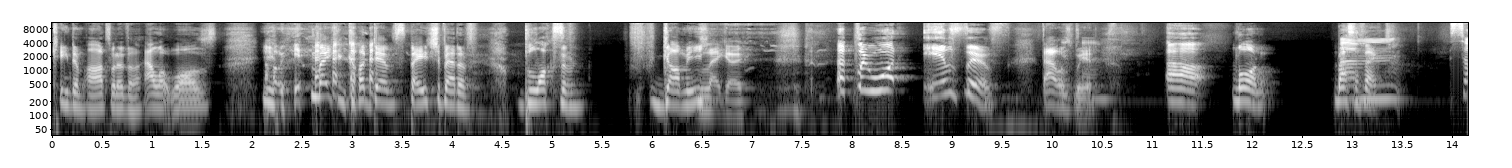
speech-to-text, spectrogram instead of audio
Kingdom Hearts, whatever the hell it was. You Oh, yeah. make a goddamn spaceship out of blocks of gummy. Lego. I was like, what is this? That was weird. Uh, Lorne, Mass Um, Effect. So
